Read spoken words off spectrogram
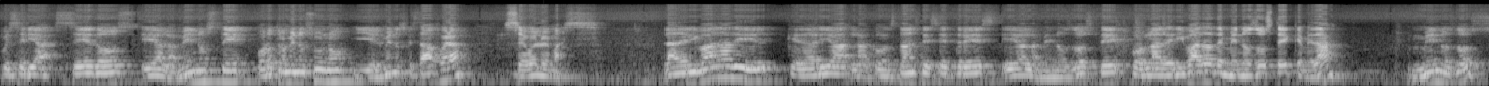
pues sería c2 e a la menos t por otro menos 1 y el menos que estaba afuera se vuelve más. La derivada de él quedaría la constante C3 e a la menos 2t por la derivada de menos 2t que me da menos 2.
